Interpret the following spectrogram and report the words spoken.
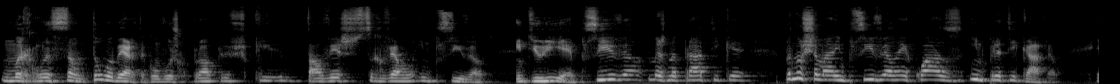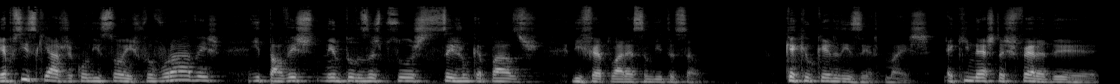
uma relação tão aberta convosco próprios que talvez se revele impossível. Em teoria é possível, mas na prática, para não chamar impossível, é quase impraticável. É preciso que haja condições favoráveis e talvez nem todas as pessoas sejam capazes de efetuar essa meditação que é que eu quero dizer mais? Aqui nesta esfera de,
